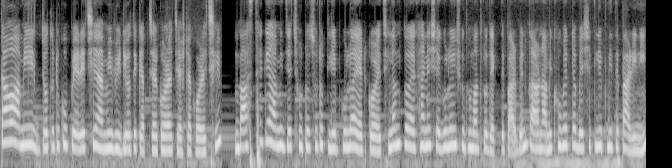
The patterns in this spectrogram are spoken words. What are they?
তাও আমি যতটুকু পেরেছি আমি ভিডিওতে ক্যাপচার করার চেষ্টা করেছি। বাস থেকে আমি যে ছোট ছোট ক্লিপগুলো অ্যাড করেছিলাম, তো এখানে সেগুলোই শুধুমাত্র দেখতে পারবেন, কারণ আমি খুব একটা বেশি ক্লিপ নিতে পারিনি।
